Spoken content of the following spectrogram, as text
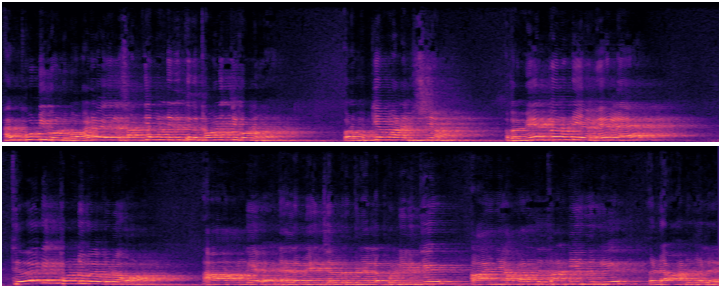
அது கூட்டி கொண்டு போவார் இதில் சத்தியம் ஒன்று இருக்குது. கவனித்துக் கொள்ளுங்க ஒரு முக்கியமான விஷயம். அப்ப மேய்ப்பனுடைய வேலை தேடி கொண்டு போய் விடுவோம். ஆ அங்க நல்ல மேய்ச்சல் இருக்கு நல்ல புள்ளி இருக்கு ஆ இங்க அமர்ந்த தண்ணீர் இருக்கு. ரெண்டு ஆடுகளை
